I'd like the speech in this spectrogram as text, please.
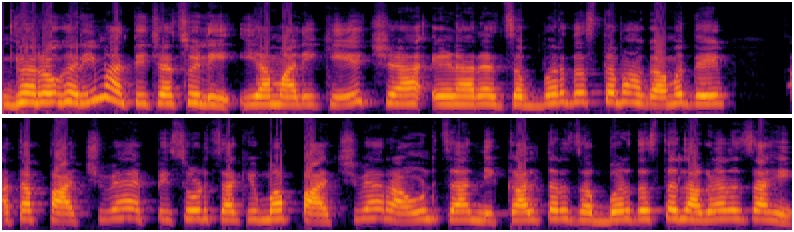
घरोघरी मातीच्या चुली या मालिकेच्या येणाऱ्या जबरदस्त भागामध्ये आता पाचव्या एपिसोडचा किंवा पाचव्या राऊंडचा निकाल तर जबरदस्त लागणारच आहे.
